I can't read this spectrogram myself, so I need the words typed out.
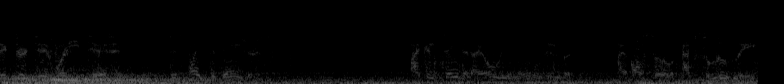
Victor did what he did, despite the dangers. I can say that I only enabled him, but I also absolutely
